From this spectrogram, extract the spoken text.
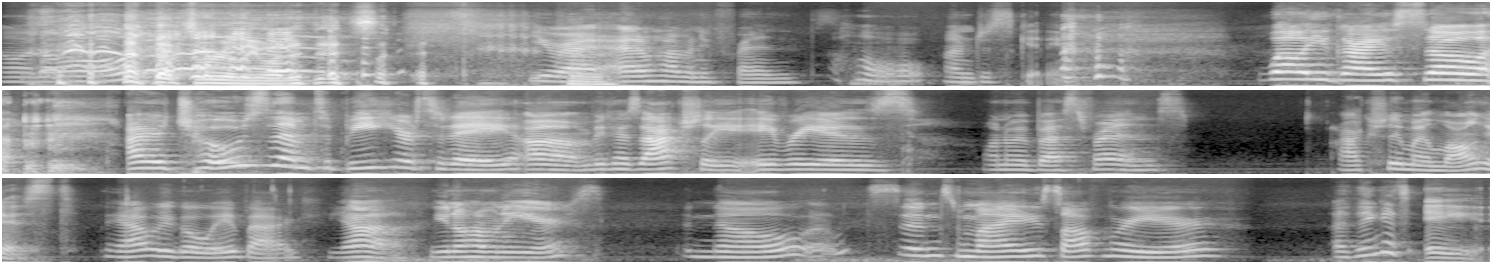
know at all? That's really what it is. You're right. I don't have any friends. oh, I'm just kidding. well, you guys, so I chose them to be here today um, because actually Avery is one of my best friends. Actually, my longest. yeah, we go way back. Yeah. You know how many years? No, since my sophomore year. I think it's eight.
